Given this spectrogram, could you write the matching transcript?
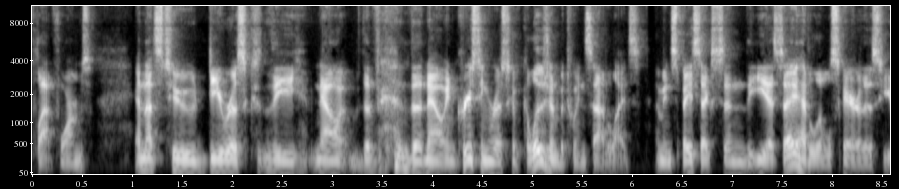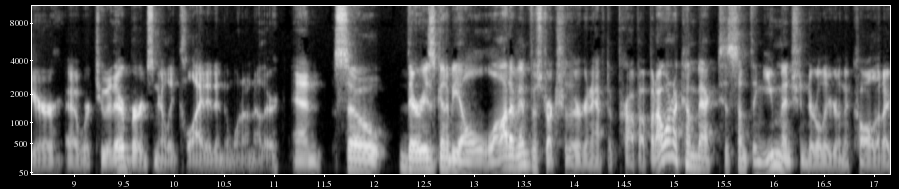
platforms and that's to de-risk the now the, the now increasing risk of collision between satellites. I mean, SpaceX and the ESA had a little scare this year uh, where two of their birds nearly collided into one another, and so there is going to be a lot of infrastructure they're going to have to prop up. But I want to come back to something you mentioned earlier in the call that I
